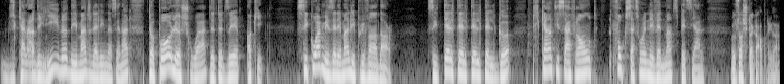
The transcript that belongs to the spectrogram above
du calendrier là, des matchs de la Ligue nationale, t'as pas le choix de te dire, OK, c'est quoi mes éléments les plus vendeurs? C'est tel, tel, tel, tel gars. Puis quand ils s'affrontent, faut que ça soit un événement spécial. Ça, je suis d'accord, par exemple.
